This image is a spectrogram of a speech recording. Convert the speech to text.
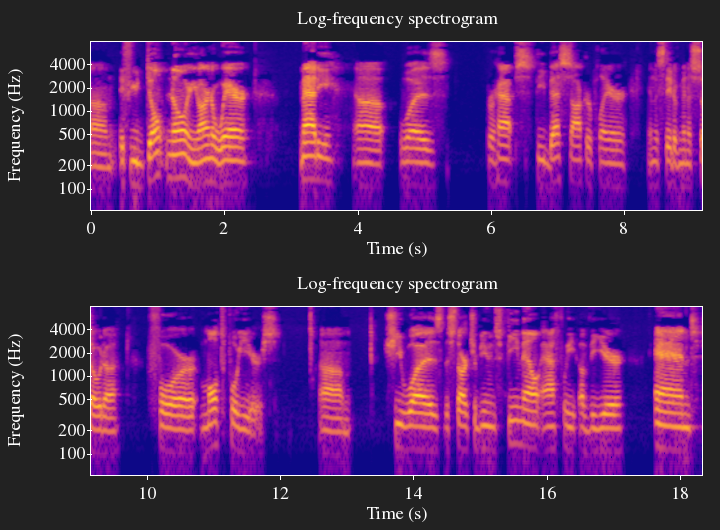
Um, if you don't know or you aren't aware, Maddie uh, was perhaps the best soccer player in the state of Minnesota for multiple years. Um, she was the Star Tribune's Female Athlete of the Year, and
